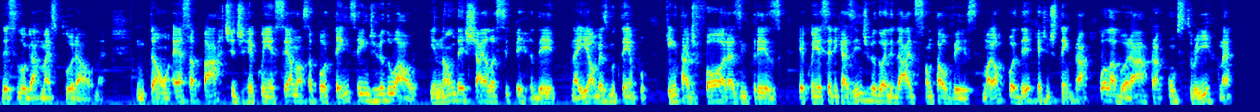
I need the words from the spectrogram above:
desse lugar mais plural, né? Então, essa parte de reconhecer a nossa potência individual e não deixar ela se perder, né? E ao mesmo tempo, quem está de fora, as empresas, reconhecerem que as individualidades são talvez o maior poder que a gente tem para colaborar, para construir, né,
